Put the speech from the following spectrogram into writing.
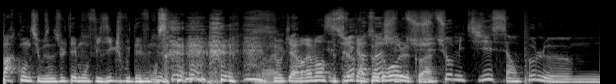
Par contre, si vous insultez mon physique, je vous défonce. Donc il y a vraiment ce truc un peu drôle, je suis- quoi. Je suis toujours mitigé, c'est un peu le.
